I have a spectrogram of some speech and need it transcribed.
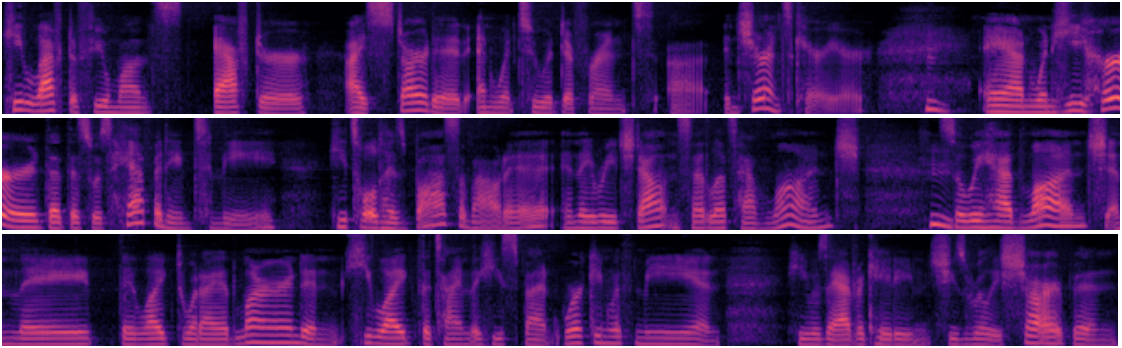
he left a few months after I started and went to a different uh, insurance carrier. And when he heard that this was happening to me, he told his boss about it and they reached out and said, "Let's have lunch." Hmm. So we had lunch and they they liked what I had learned and he liked the time that he spent working with me and he was advocating she's really sharp and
